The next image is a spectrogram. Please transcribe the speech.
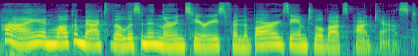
Hi, and welcome back to the Listen and Learn series from the Bar Exam Toolbox podcast.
